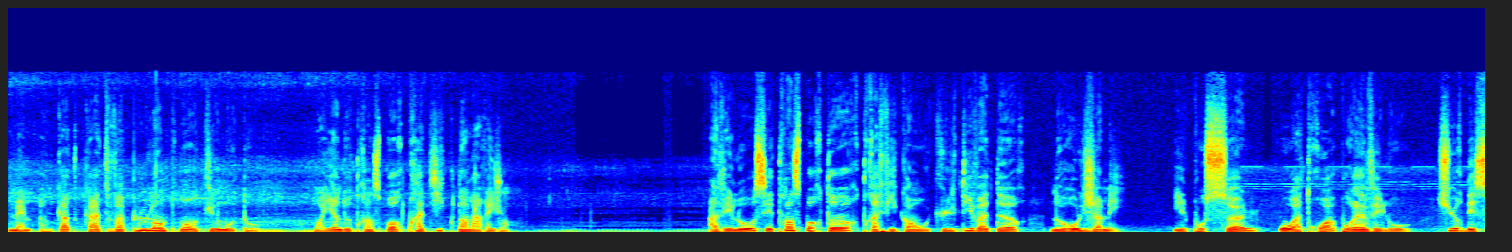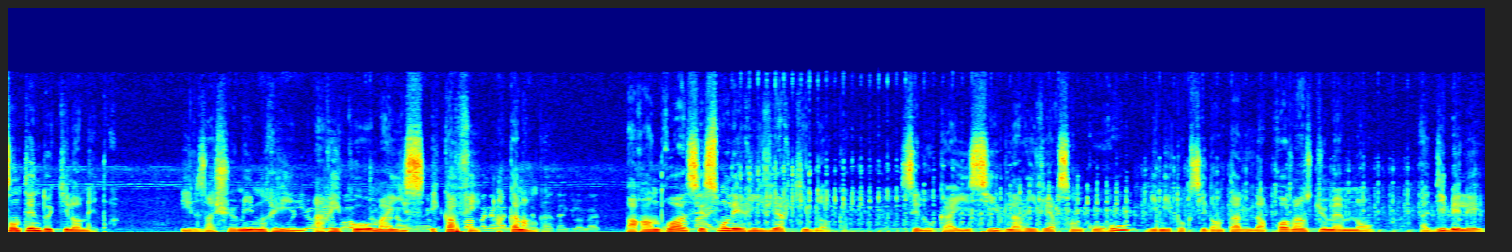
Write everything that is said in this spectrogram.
Même un 4x4 va plus lentement qu'une moto, moyen de transport pratique dans la région. À vélo, ces transporteurs, trafiquants ou cultivateurs ne roulent jamais. Ils poussent seuls ou à trois pour un vélo sur des centaines de kilomètres. Ils acheminent riz, haricots, maïs et café à Kananga. Par endroits, ce sont les rivières qui bloquent. C'est le cas ici de la rivière Sankourou, limite occidentale de la province du même nom, à Dibélé,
